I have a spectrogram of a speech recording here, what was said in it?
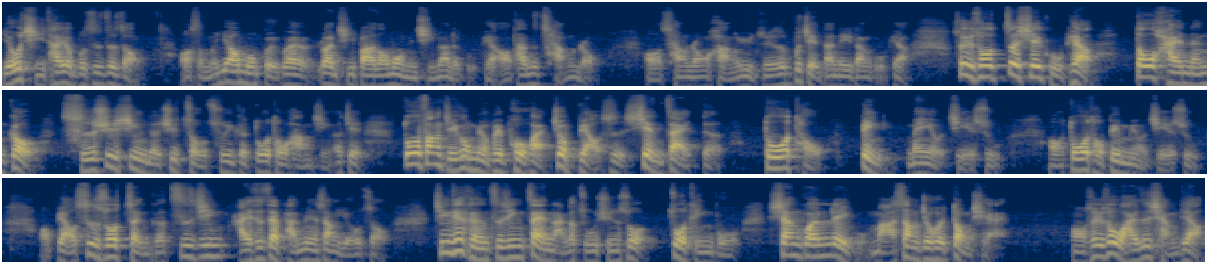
尤其它又不是这种哦什么妖魔鬼怪、乱七八糟、莫名其妙的股票哦，它是长荣哦，长荣航运，所以说不简单的一张股票。所以说这些股票都还能够持续性的去走出一个多头行情，而且多方结构没有被破坏，就表示现在的多头并没有结束哦，多头并没有结束哦，表示说整个资金还是在盘面上游走。今天可能资金在哪个族群做做停泊，相关类股马上就会动起来。哦，所以说我还是强调，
